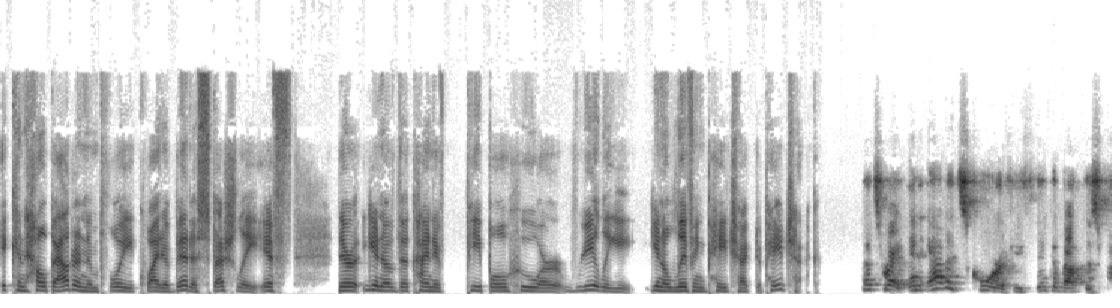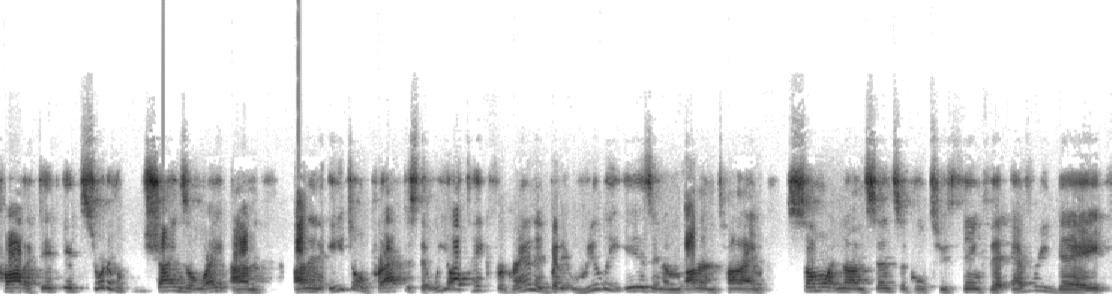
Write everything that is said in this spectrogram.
it can help out an employee quite a bit, especially if they're, you know, the kind of people who are really, you know, living paycheck to paycheck. That's right. And at its core, if you think about this product, it, it sort of shines a light on, on an age old practice that we all take for granted, but it really is in a modern time somewhat nonsensical to think that every day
